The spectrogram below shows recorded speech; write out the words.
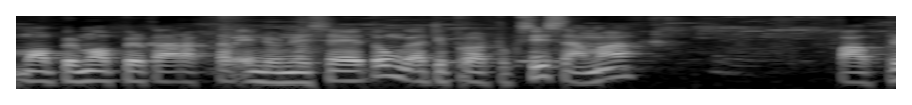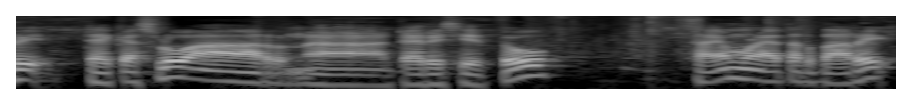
mobil-mobil karakter Indonesia itu nggak diproduksi sama pabrik diecast luar. Nah dari situ saya mulai tertarik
